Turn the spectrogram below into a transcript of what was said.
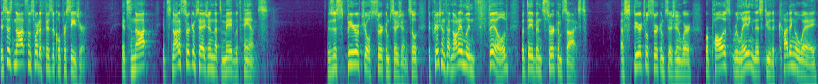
this is not some sort of physical procedure. It's not, it's not a circumcision that's made with hands. This is a spiritual circumcision. So the Christians have not only been filled, but they've been circumcised. A spiritual circumcision where, where Paul is relating this to the cutting away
